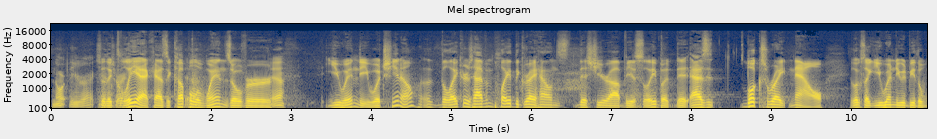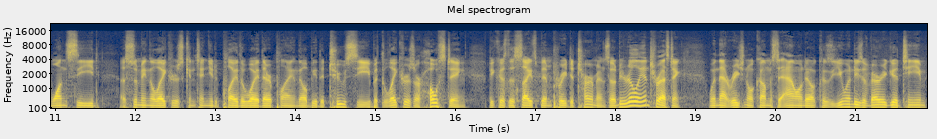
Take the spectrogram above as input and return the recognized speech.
North, you're right. So That's the right. Has a couple Yeah. of wins over Yeah. UIndy, which you know the Lakers haven't played the Greyhounds this year, obviously, but it, as it looks right now, it looks like UIndy would be the one seed. Assuming the Lakers continue to play the way they're playing, they'll be the two seed. But the Lakers are hosting because the site's been predetermined. So it'd be really interesting when that regional comes to Allendale because UIndy's a very good team.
